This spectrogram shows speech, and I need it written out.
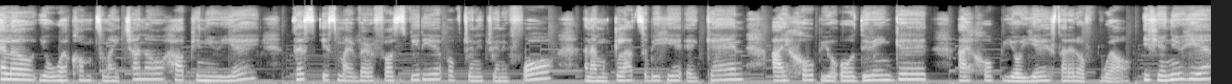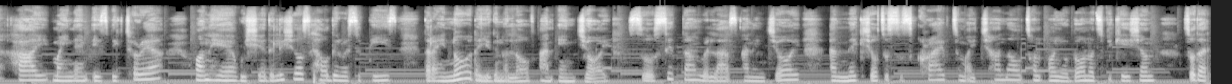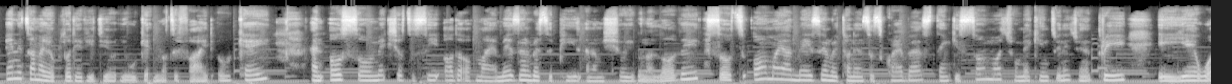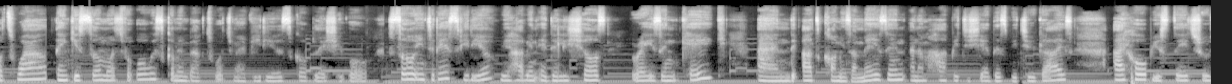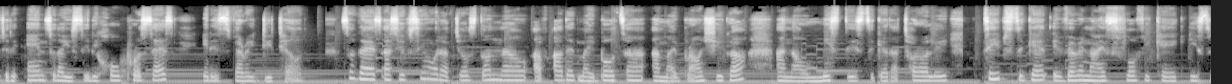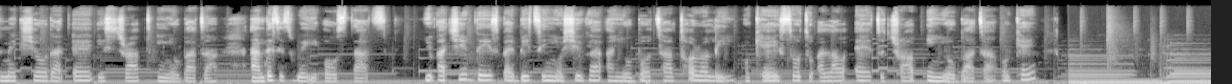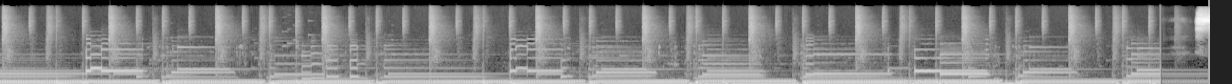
Hello, you're welcome to my channel. Happy New Year. This is my very first video of 2024 and I'm glad to be here again. I hope you're all doing good. I hope your year started off well. If you're new here, hi, my name is Victoria. On here, we share delicious, healthy recipes that I know that you're gonna love and enjoy. So sit down, relax and enjoy and make sure to subscribe to my channel, turn on your bell notification so that anytime I upload a video, you will get notified, okay? And also make sure to see other of my amazing recipes and I'm sure you're gonna love it. So to all my amazing returning subscribers, thank you so much for making 2023 a year worthwhile. Thank you so much for always coming back to watch my videos. God bless you all. So in today's video, we're having a delicious raisin cake and the outcome is amazing and I'm happy to share this with you guys. I hope you stay true to the end so that you see the whole process. It is very detailed. So guys, as you've seen what I've just done now, I've added my butter and my brown sugar and I'll mix this together thoroughly. Tips to get a very nice fluffy cake is to make sure that air is trapped in your batter and this is where it all starts. You achieve this by beating your sugar and your butter thoroughly, okay? So to allow air to trap in your batter, okay?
